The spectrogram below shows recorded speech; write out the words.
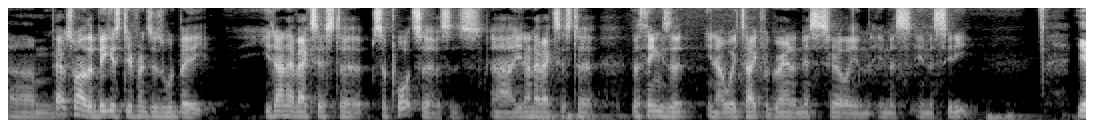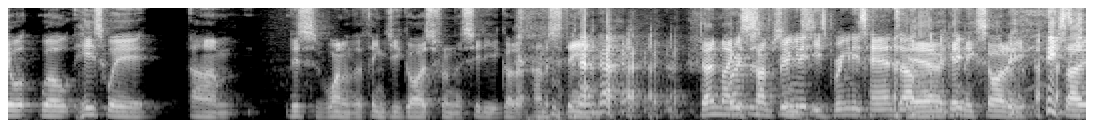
Um, Perhaps one of the biggest differences would be you don't have access to support services. Uh, you don't have access to the things that you know we take for granted necessarily in in the in the city. Yeah, well, well here's where um, this is one of the things you guys from the city you got to understand. Don't make Bruce assumptions. bringing he's bringing his hands up. yeah, getting excited. So,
